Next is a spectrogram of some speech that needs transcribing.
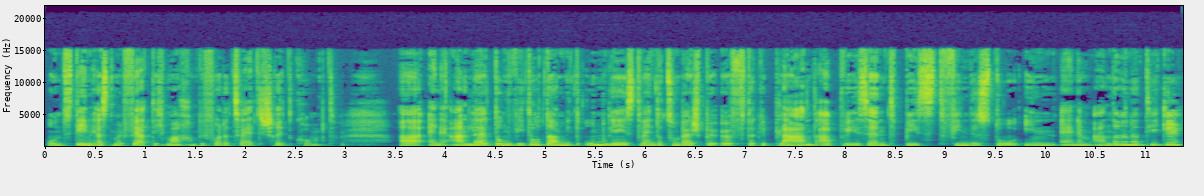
und den erstmal fertig machen, bevor der zweite Schritt kommt. Äh, eine Anleitung, wie du damit umgehst, wenn du zum Beispiel öfter geplant abwesend bist, findest du in einem anderen Artikel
